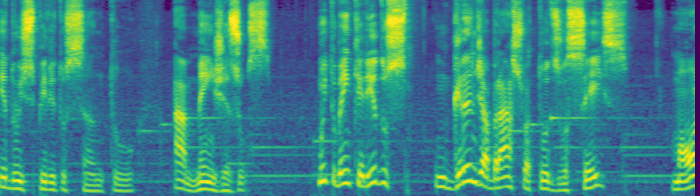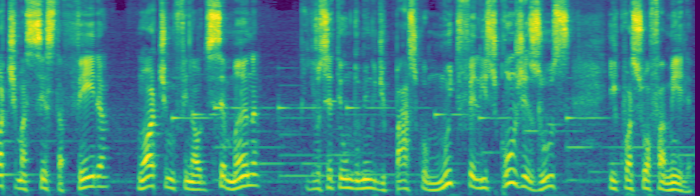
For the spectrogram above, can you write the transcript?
e do Espírito Santo. Amém, Jesus. Muito bem, queridos, um grande abraço a todos vocês. Uma ótima sexta-feira, um ótimo final de semana que você tenha um domingo de Páscoa muito feliz com Jesus e com a sua família.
